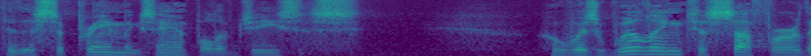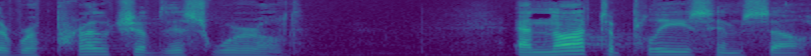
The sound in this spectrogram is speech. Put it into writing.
to the supreme example of Jesus, who was willing to suffer the reproach of this world and not to please himself,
